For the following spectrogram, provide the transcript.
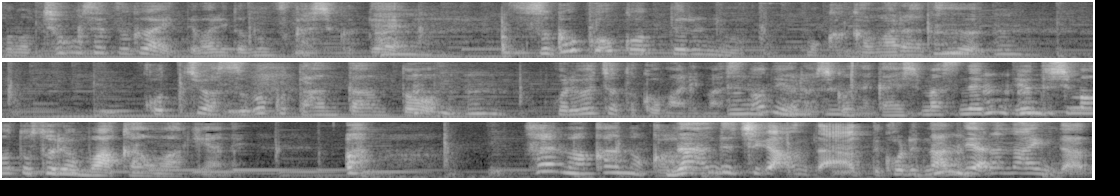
この調節具合って割と難しくて、すごく怒ってるにもかかわらず、こっちはすごく淡々と、これはちょっと困りますのでよろしくお願いしますねって言ってしまうとそれはもうあかんわけやね。あそれもあかんのか。なんで違うんだってこれなんでやらないんだ、うん、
